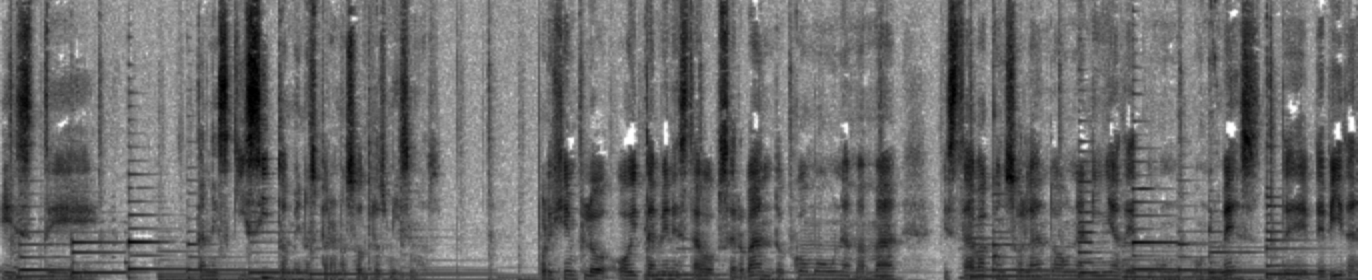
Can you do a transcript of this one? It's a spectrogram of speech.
este tan exquisito menos para nosotros mismos. Por ejemplo, hoy también estaba observando cómo una mamá estaba consolando a una niña de un, mes de, vida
